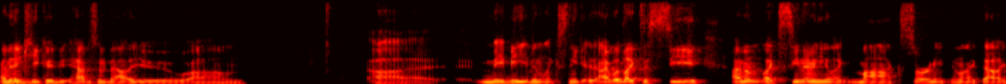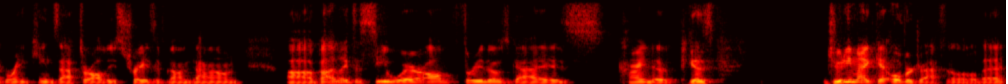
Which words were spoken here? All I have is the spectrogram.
I think he could have some value. Um, uh, maybe even like sneak. I would like to see. I haven't like seen any like mocks or anything like that, like rankings after all these trades have gone down. Uh, but I'd like to see where all three of those guys kind of because Jeudy might get overdrafted a little bit.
